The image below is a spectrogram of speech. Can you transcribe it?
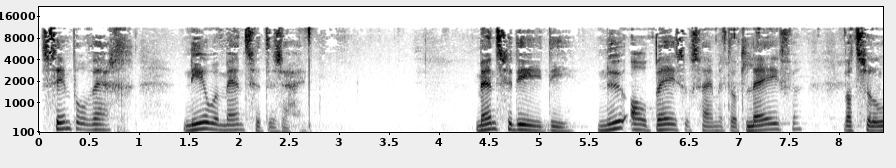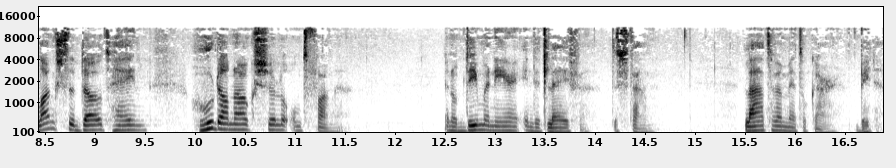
Simpelweg nieuwe mensen te zijn. Mensen die, die nu al bezig zijn met dat leven, wat ze langs de dood heen, hoe dan ook zullen ontvangen. En op die manier in dit leven te staan. Laten we met elkaar bidden.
